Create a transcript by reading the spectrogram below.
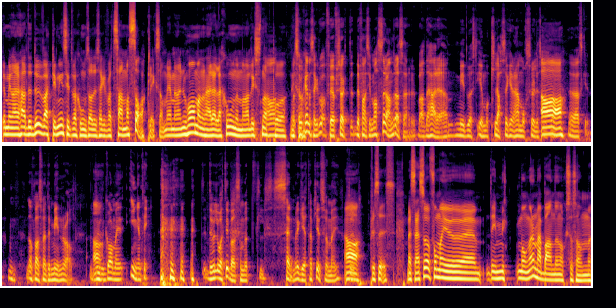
Jag menar, hade du varit i min situation så hade det säkert varit samma sak liksom. Men jag menar, nu har man den här relationen, man har lyssnat på... men så Liksom. kan det säkert vara. För jag försökte, det fanns ju massor andra så här, bara det här är en Midwest emo-klassiker, det här måste du lyssna Ja, på. Ska, något band som heter Mineral. Det Ja. gav mig ingenting. det låter ju bara som ett sämre GTA Kids för mig. Ja, Typ. precis. Men sen så får man ju... eh, Det är mycket, många av de här banden också som,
